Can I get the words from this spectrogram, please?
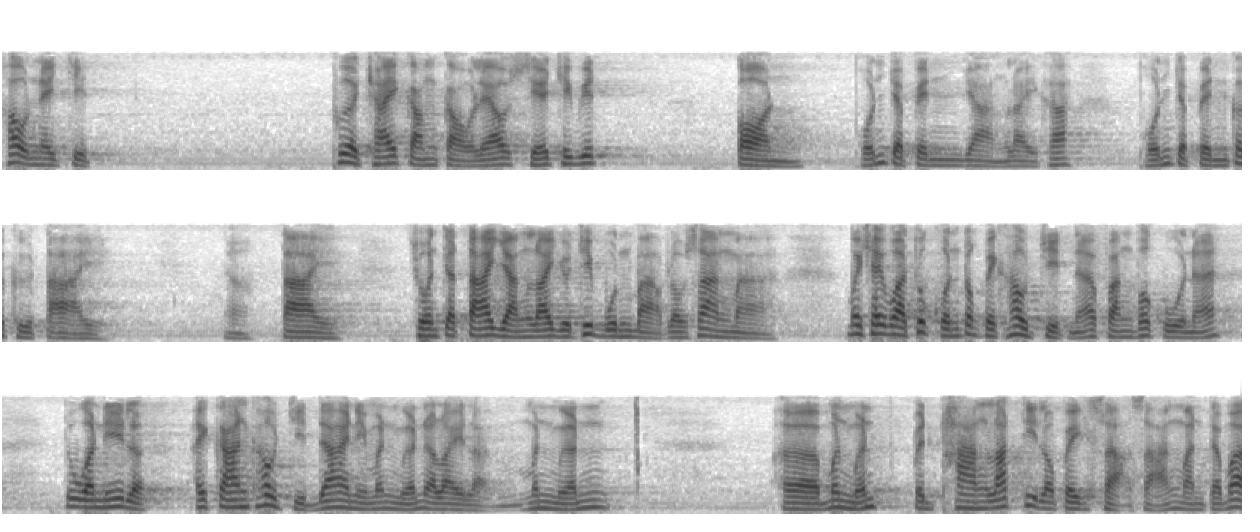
เข้าในจิต เพื่อใช้กรรมเก่าแล้วเสียชีวิตก่อนผลจะเป็นอย่างไรคะ ผลจะเป็นก็คือตายตายส่วนจะตายอย่างไรอยู่ที่บุญบาปเราสร้างมา ไม่ใช่ว่าทุกคนต้องไปเข้าจิตนะ ฟังพ่อครูนะ ทุกวันนี้เหรอไอการเข้าจิตได้นี่มันเหมือนอะไรล่ะ มันเหมือนเออมันเหมือนเป็นทางลัดที่เราไปสะสางมัน แต่ว่า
